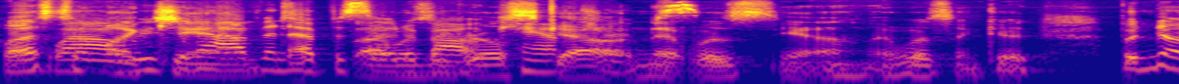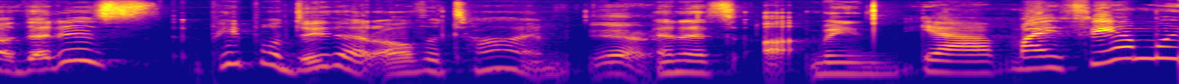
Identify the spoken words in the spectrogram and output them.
Last wow, time I we should have an episode I was about a Girl camp Scout, trips. and it was yeah, it wasn't good. But no, that is people do that all the time. Yeah. and it's I mean, yeah, my family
